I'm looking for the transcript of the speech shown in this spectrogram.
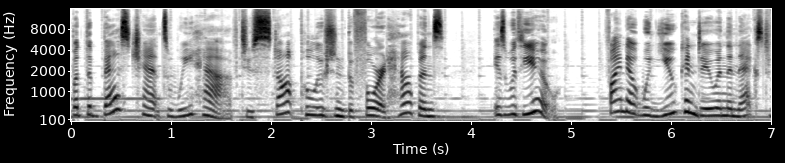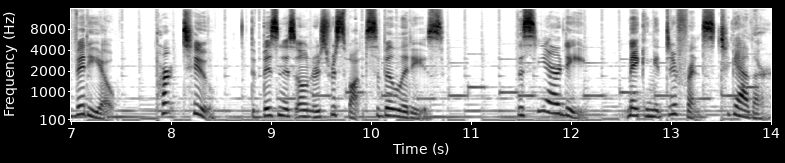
But the best chance we have to stop pollution before it happens is with you. Find out what you can do in the next video, Part 2 The Business Owner's Responsibilities. The CRD, making a difference together.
